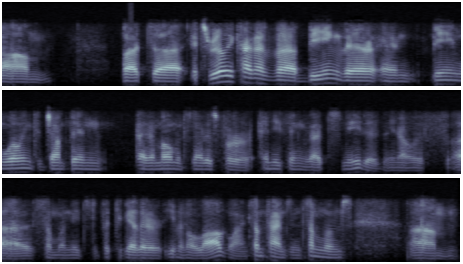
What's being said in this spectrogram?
Um, but uh, it's really kind of uh, being there and being willing to jump in at a moment's notice for anything that's needed. You know, if uh, someone needs to put together even a log line, sometimes in some rooms um,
